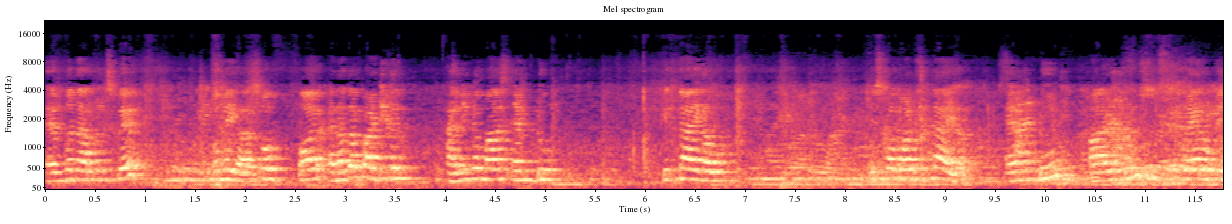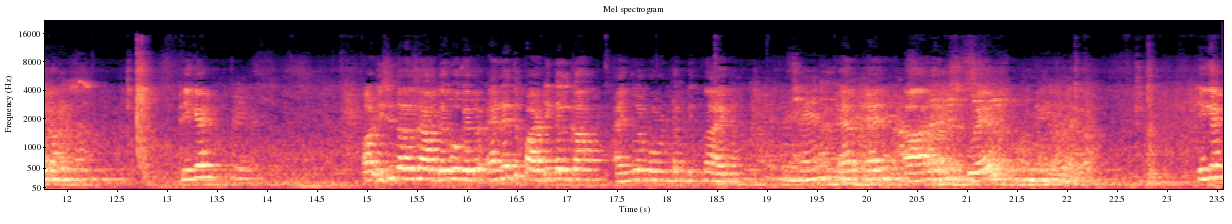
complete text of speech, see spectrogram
m1 r1 square omega so for another particle having a mass m2 कितना आएगा वो उसका मॉड कितना आएगा m2 r2 स्क्वायर ओमेगा ठीक है और इसी तरह से आप देखोगे तो nth पार्टिकल का एंगुलर मोमेंटम कितना आएगा? M N R N square ठीक है?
